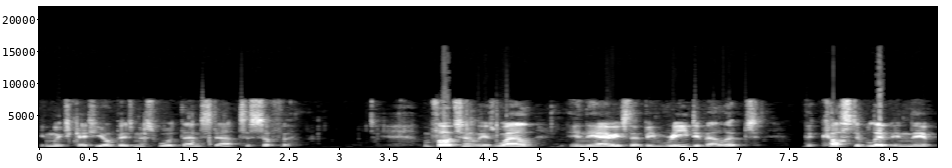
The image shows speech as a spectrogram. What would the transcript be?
in which case your business would then start to suffer. Unfortunately, as well, in the areas that have been redeveloped, the cost of living, the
